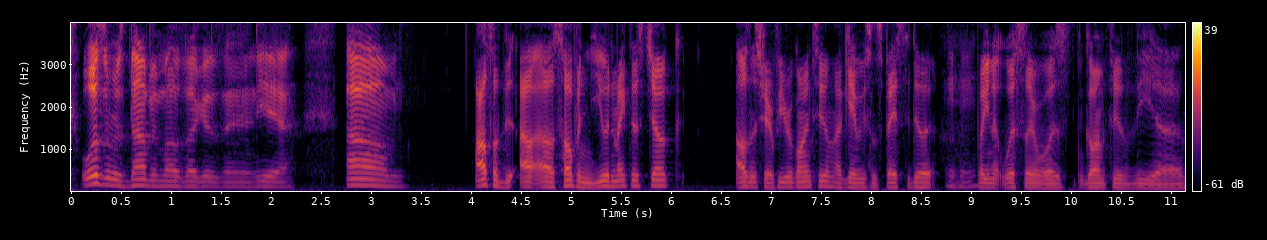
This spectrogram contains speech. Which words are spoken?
Whistler was dumping motherfuckers, and yeah. Um, Also, I, I was hoping you would make this joke. I wasn't sure if you were going to. I gave you some space to do it, mhm. but you know, Whistler was going through the uh,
